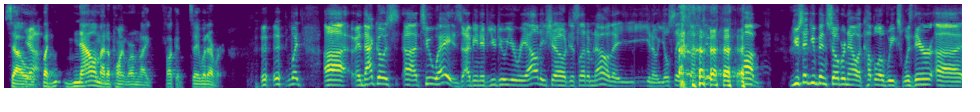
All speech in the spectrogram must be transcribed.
So, Yeah. but now I'm at a point where I'm like, fuck it, say whatever. what uh and that goes uh two ways. I mean if you do your reality show just let them know that you know you'll say stuff too. Um you said you've been sober now a couple of weeks. Was there uh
